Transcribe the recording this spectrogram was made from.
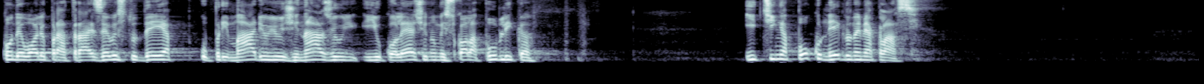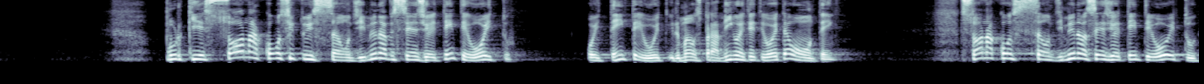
quando eu olho para trás, eu estudei o primário e o ginásio e o colégio numa escola pública e tinha pouco negro na minha classe. Porque só na Constituição de 1988, 88, irmãos, para mim 88 é ontem. Só na Constituição de 1988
